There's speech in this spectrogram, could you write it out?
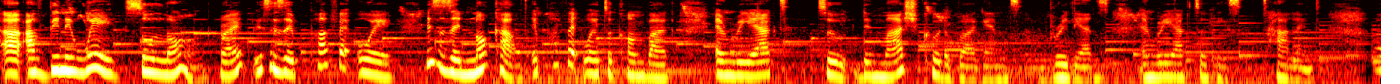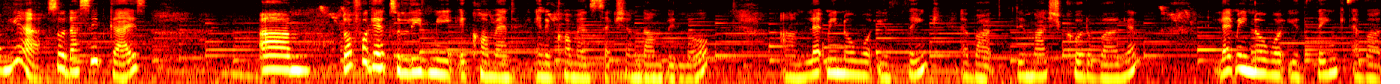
Uh, I've been away so long, right? This is a perfect way. This is a knockout, a perfect way to come back and react to Dimash Kudaibergen's brilliance and react to his talent. Um, yeah, so that's it, guys. Um, don't forget to leave me a comment in the comment section down below. Um, let me know what you think about Dimash Kudaibergen. Let me know what you think about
